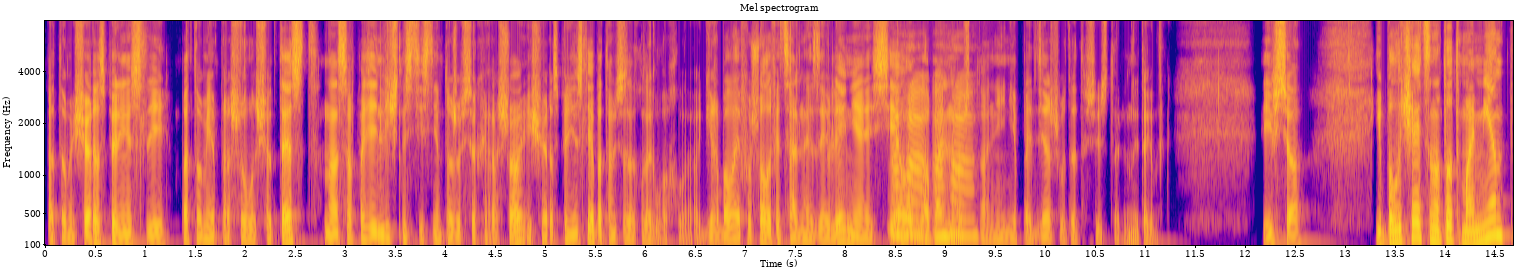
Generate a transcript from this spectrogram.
потом еще раз перенесли, потом я прошел еще тест на совпадение личности, с ним тоже все хорошо, еще раз перенесли, а потом все заглохло. Гербалайф ушел, официальное заявление SEO uh-huh, глобального, uh-huh. что они не поддерживают эту всю историю, ну и так далее. И все. И получается, на тот момент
